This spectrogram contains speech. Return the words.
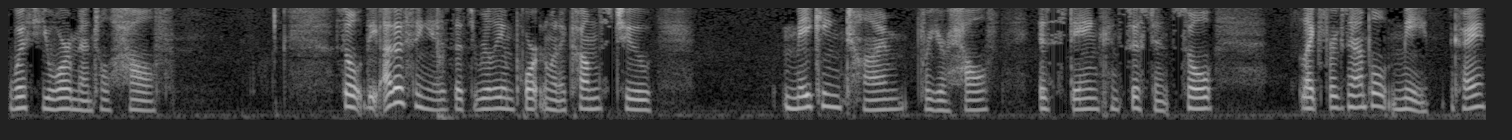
with your mental health. So, the other thing is that's really important when it comes to making time for your health is staying consistent. So, like for example, me, okay?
